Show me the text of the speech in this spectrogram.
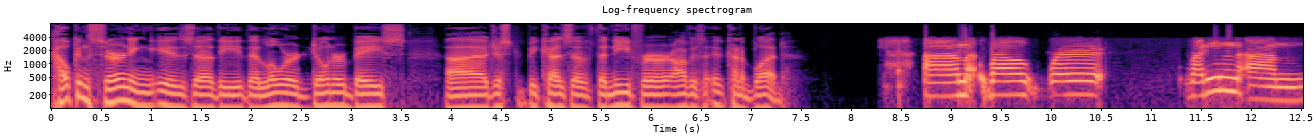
How concerning is uh, the the lower donor base, uh, just because of the need for obviously kind of blood? Um, well, we're running. Um,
